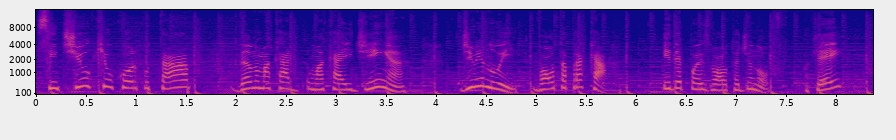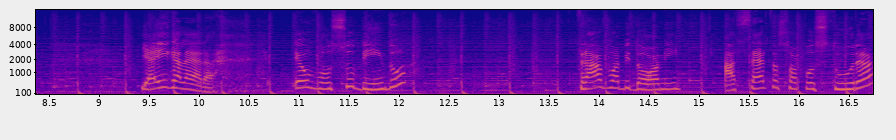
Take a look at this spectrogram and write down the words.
Sentiu que o corpo tá dando uma, ca- uma caidinha, diminui, volta pra cá e depois volta de novo, ok? E aí, galera, eu vou subindo, trava o abdômen, acerta a sua postura.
